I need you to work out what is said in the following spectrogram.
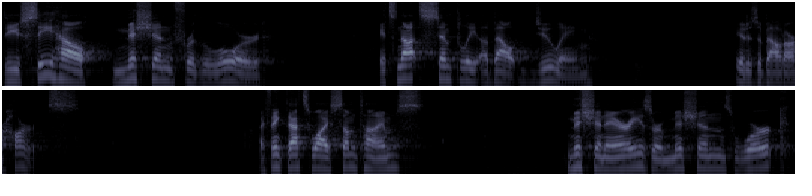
Do you see how mission for the Lord, it's not simply about doing, it is about our hearts. I think that's why sometimes missionaries or missions work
